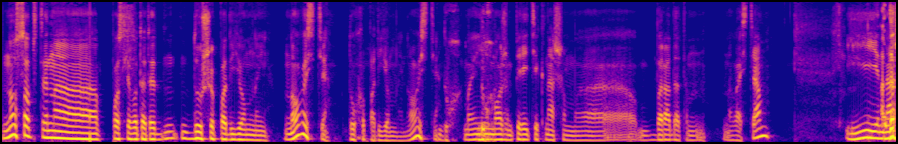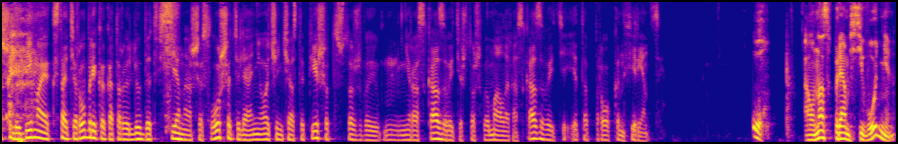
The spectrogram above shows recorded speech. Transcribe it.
Ну, собственно, после вот этой душеподъемной новости, духоподъемной новости, Дух. мы Дух. можем перейти к нашим э, бородатым новостям. И а наша да... любимая, кстати, рубрика, которую любят все наши слушатели, они очень часто пишут, что же вы не рассказываете, что же вы мало рассказываете, это про конференции. О, а у нас прям сегодня,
